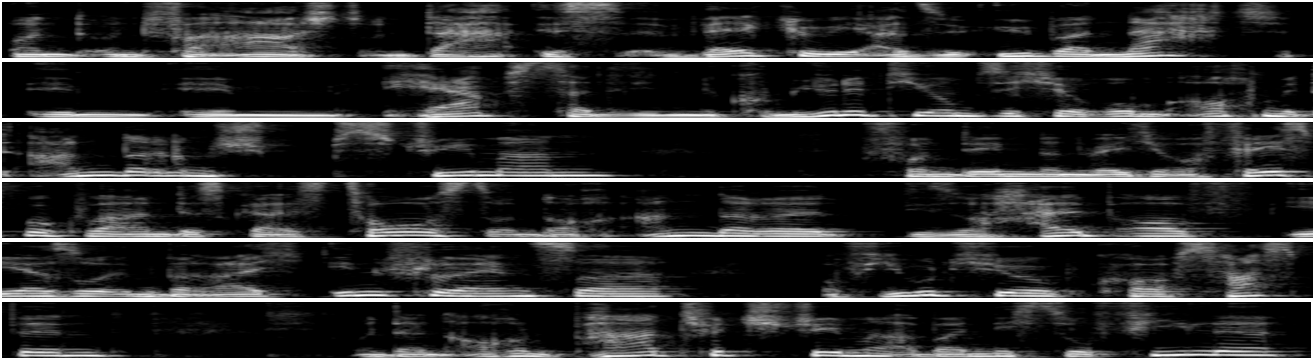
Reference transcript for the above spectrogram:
und, und verarscht. Und da ist Valkyrie also über Nacht im, im Herbst hatte die eine Community um sich herum, auch mit anderen Streamern, von denen dann welche auf Facebook waren, Disguise Toast und auch andere, die so halb auf eher so im Bereich Influencer auf YouTube Corpse Husband und dann auch ein paar Twitch-Streamer, aber nicht so viele,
